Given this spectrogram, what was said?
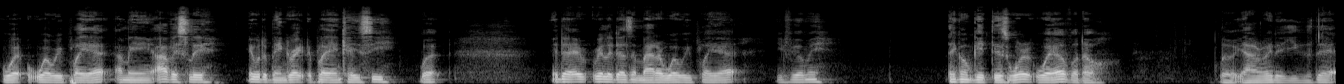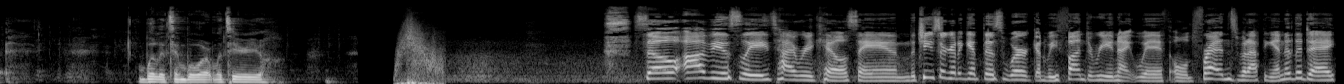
where, where we play at. I mean, obviously, it would have been great to play in KC, but it, it really doesn't matter where we play at. You feel me? They're going to get this work wherever, though. Look, y'all already used that. Bulletin board material. So obviously Tyreek Hill saying the Chiefs are going to get this work. It'll be fun to reunite with old friends. But at the end of the day,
